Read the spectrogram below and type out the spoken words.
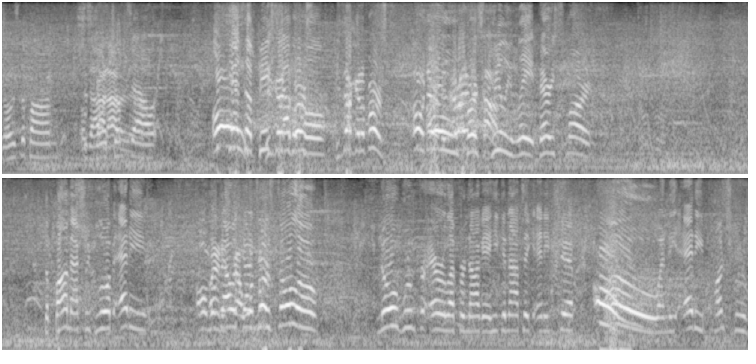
Throws the bomb. Ogawa out jumps out. Oh, Gets a big burst. pull. He's not going to burst. Oh, there Oh, right burst really late. Very smart. The bomb actually blew up Eddie. Oh, man, Ogawa's got got to do the solo. No room for error left for Nage. He cannot take any chip. Oh! oh, and the Eddie punch move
